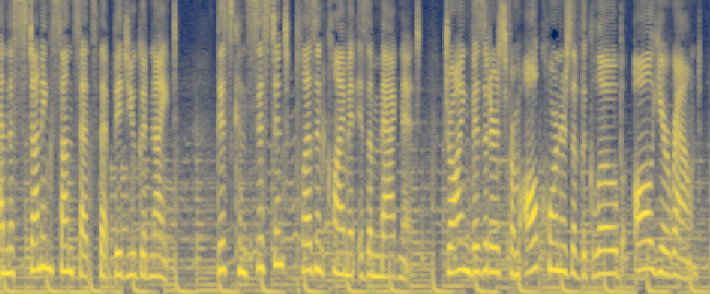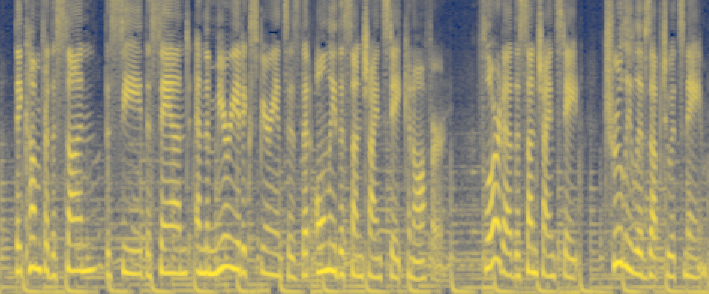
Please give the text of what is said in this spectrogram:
and the stunning sunsets that bid you goodnight. This consistent, pleasant climate is a magnet, drawing visitors from all corners of the globe all year round. They come for the sun, the sea, the sand, and the myriad experiences that only the Sunshine State can offer. Florida, the Sunshine State, truly lives up to its name.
